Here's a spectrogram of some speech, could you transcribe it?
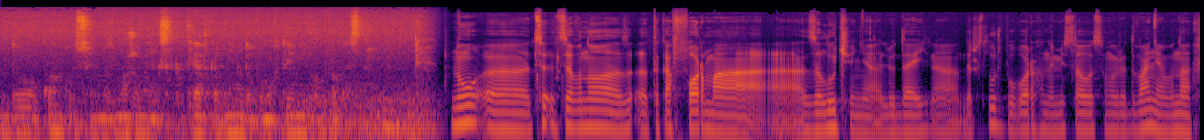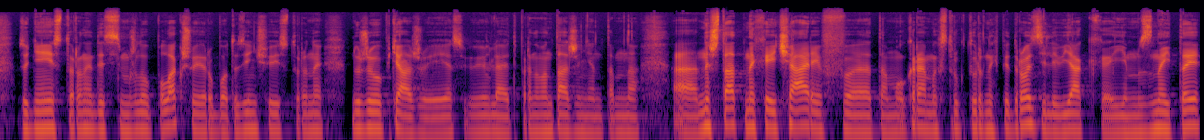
до конкурсу, і ми зможемо як секретаріат Кабміну допомогти їм його провести. Ну, е, це це воно е, така форма е, залучення людей на держслужбу в органи місцевого самоврядування. Вона з однієї сторони десь можливо полегшує роботу, з іншої сторони дуже обтяжує. Я собі уявляю тепер навантаження там на нештатних HR-ів, там окремих структурних підрозділів, як їм знайти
